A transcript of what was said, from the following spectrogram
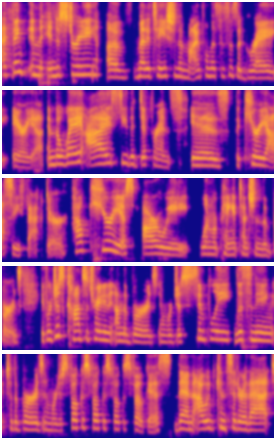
I think in the industry of meditation and mindfulness, this is a gray area. And the way I see the difference is the curiosity factor. How curious are we when we're paying attention to the birds. If we're just concentrating on the birds and we're just simply listening to the birds and we're just focus, focus, focus, focus, then I would consider that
